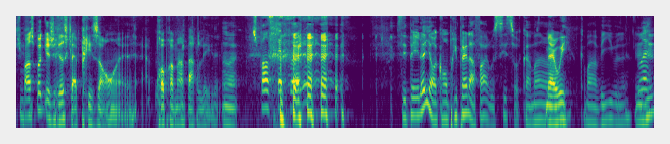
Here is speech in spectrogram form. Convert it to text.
je pense pas que je risque la prison euh, à proprement parler. là. Ouais. Je penserais pas, là. Ces pays-là, ils ont compris plein d'affaires aussi sur comment, Ben oui. comment vivre. là. Ouais. Mhm.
